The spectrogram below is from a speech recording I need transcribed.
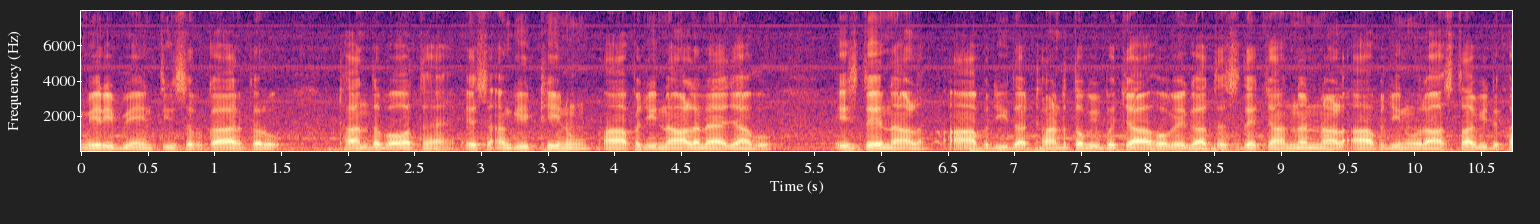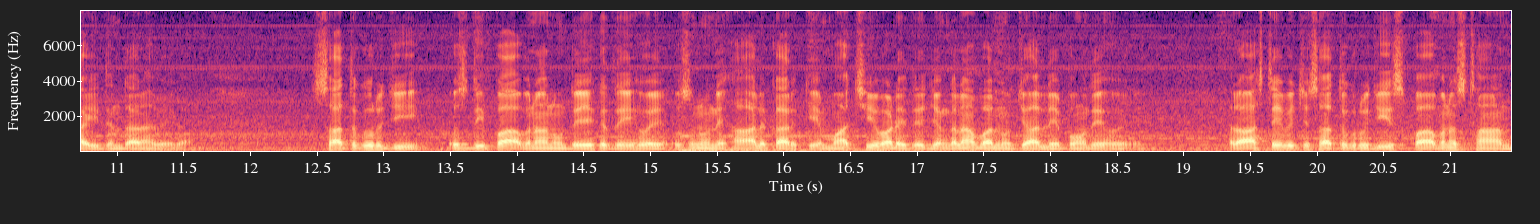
ਮੇਰੀ ਬੇਨਤੀ ਸਵੀਕਾਰ ਕਰੋ। ਠੰਡ ਬਹੁਤ ਹੈ। ਇਸ ਅੰਗੀਠੀ ਨੂੰ ਆਪ ਜੀ ਨਾਲ ਲੈ ਜਾਵੋ। ਇਸ ਦੇ ਨਾਲ ਆਪ ਜੀ ਦਾ ਠੰਡ ਤੋਂ ਵੀ ਬਚਾਅ ਹੋਵੇਗਾ ਤੇ ਇਸ ਦੇ ਚਾਨਣ ਨਾਲ ਆਪ ਜੀ ਨੂੰ ਰਾਸਤਾ ਵੀ ਦਿਖਾਈ ਦਿੰਦਾ ਰਹੇਗਾ। ਸਤਿਗੁਰੂ ਜੀ, ਉਸ ਦੀ ਭਾਵਨਾ ਨੂੰ ਦੇਖਦੇ ਹੋਏ ਉਸ ਨੂੰ ਨਿਹਾਲ ਕਰਕੇ ਮਾਛੀਵਾੜੇ ਦੇ ਜੰਗਲਾਂ ਵੱਲ ਨੂੰ ਚਾਲੇ ਪਾਉਂਦੇ ਹੋਏ ਰਾਸਤੇ ਵਿੱਚ ਸਤਿਗੁਰੂ ਜੀ ਇਸ ਪਾਵਨ ਸਥਾਨ,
